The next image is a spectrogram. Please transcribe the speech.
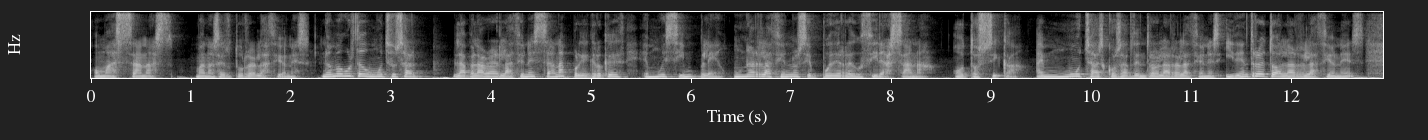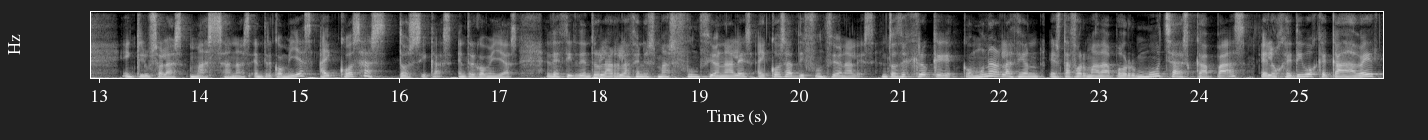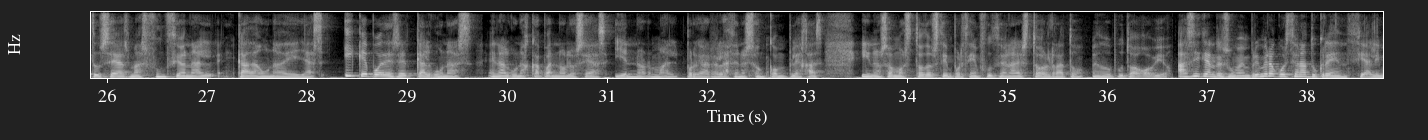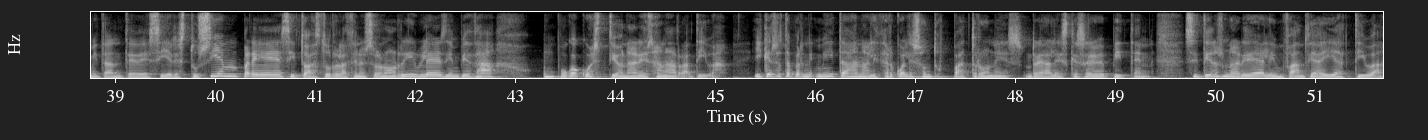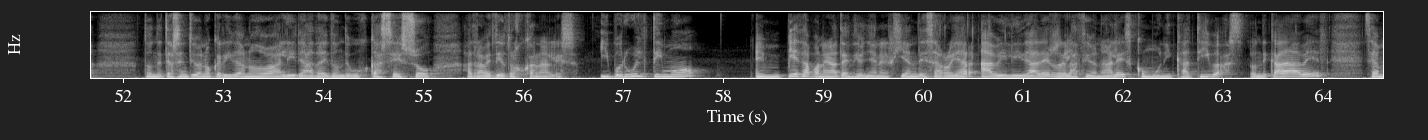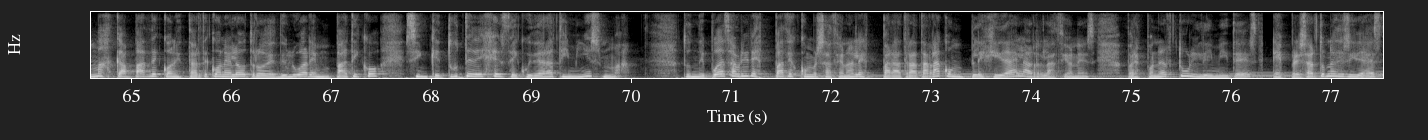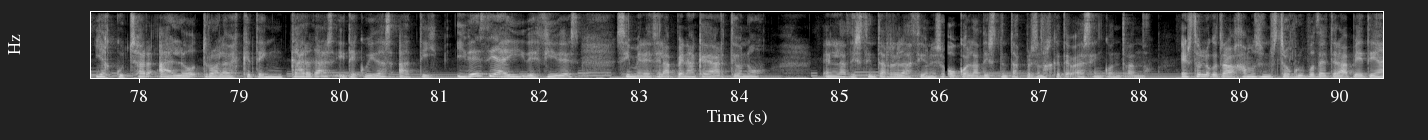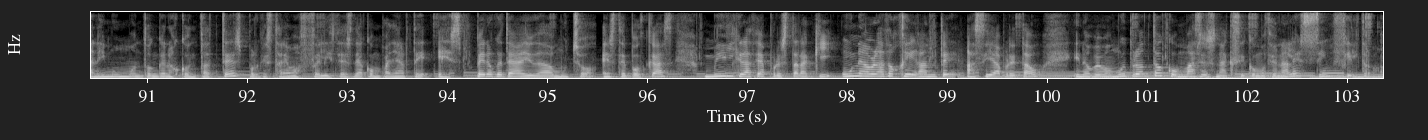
o más sanas van a ser tus relaciones. No me gusta mucho usar la palabra relaciones sanas porque creo que es muy simple. Una relación no se puede reducir a sana o tóxica. Hay muchas cosas dentro de las relaciones y dentro de todas las relaciones incluso las más sanas, entre comillas, hay cosas tóxicas, entre comillas. Es decir, dentro de las relaciones más funcionales hay cosas disfuncionales. Entonces creo que como una relación está formada por muchas capas, el objetivo es que cada vez tú seas más funcional en cada una de ellas y que puede ser que algunas en algunas capas no lo seas y es normal porque las relaciones son complejas y no somos todos 100% funcionales todo el rato, menudo puto agobio. Así que en resumen, primero cuestiona tu creencia limitante de si eres tú siempre, si todas tus relaciones son horribles y empieza un poco a cuestionar esa narrativa. Y que eso te permita analizar cuáles son tus patrones reales que se repiten. Si tienes una herida de la infancia ahí activa, donde te has sentido no querida, no validada y donde buscas eso a través de otros canales. Y por último, empieza a poner atención y energía en desarrollar habilidades relacionales comunicativas, donde cada vez seas más capaz de conectarte con el otro desde un lugar empático sin que tú te dejes de cuidar a ti misma donde puedas abrir espacios conversacionales para tratar la complejidad de las relaciones, para exponer tus límites, expresar tus necesidades y escuchar al otro a la vez que te encargas y te cuidas a ti. Y desde ahí decides si merece la pena quedarte o no en las distintas relaciones o con las distintas personas que te vayas encontrando. Esto es lo que trabajamos en nuestro grupo de terapia y te animo un montón que nos contactes porque estaremos felices de acompañarte. Espero que te haya ayudado mucho este podcast. Mil gracias por estar aquí. Un abrazo gigante así apretado y nos vemos muy pronto con más snacks psicoemocionales sin filtro.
